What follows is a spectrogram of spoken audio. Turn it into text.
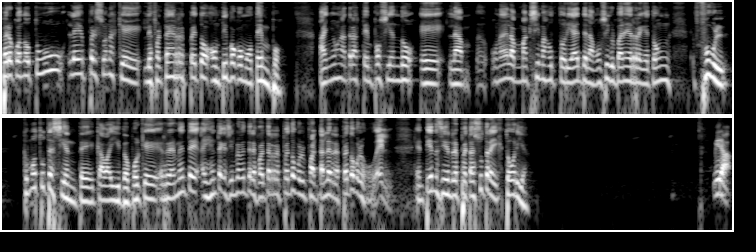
Pero cuando tú lees personas que le faltan el respeto a un tipo como Tempo, años atrás Tempo siendo eh, la, una de las máximas autoridades de la música urbana y de reggaetón full, ¿cómo tú te sientes, caballito? Porque realmente hay gente que simplemente le falta el respeto por faltarle respeto por joder, ¿entiendes? Sin respetar su trayectoria. Mira,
